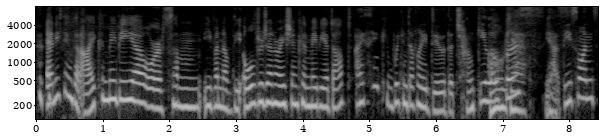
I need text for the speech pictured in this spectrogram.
Anything that I can maybe, uh, or some even of the older generation can maybe adopt? I think we can definitely do the chunky loafers. Oh, loafers. yes, Yeah, these ones,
